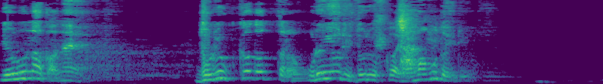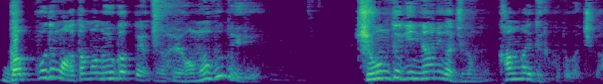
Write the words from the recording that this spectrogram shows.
世の中ね、努力家だったら俺より努力家は山ほどいるよ。学校でも頭の良かったやつが山ほどいる。基本的に何が違うの？考えてることが違う。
